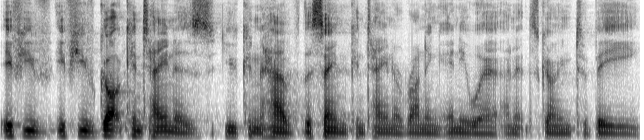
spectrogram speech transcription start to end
If you've, if you've got containers, you can have the same container running anywhere and it's going to be,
